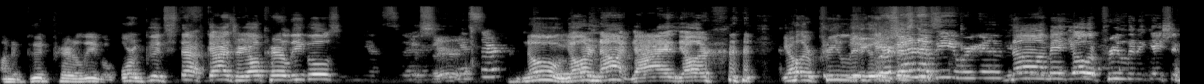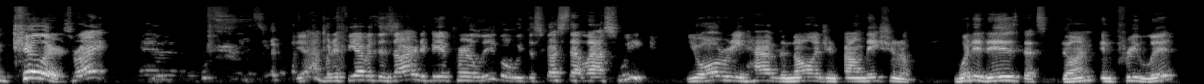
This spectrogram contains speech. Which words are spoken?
on a good paralegal or good staff. Guys, are y'all paralegals? Yes, sir. Yes, sir. No, y'all are not, guys. Y'all are y'all are pre-litigation. We're gonna be. We're gonna be. No, man, y'all are pre-litigation killers, right? Yeah. yeah, but if you have a desire to be a paralegal, we discussed that last week. You already have the knowledge and foundation of what it is that's done in pre-lit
